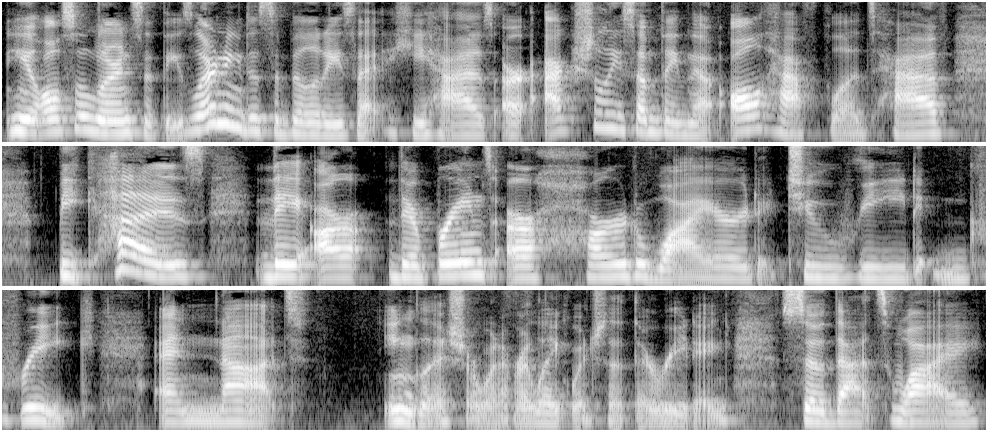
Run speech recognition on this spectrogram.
He also learns that these learning disabilities that he has are actually something that all half-bloods have because they are their brains are hardwired to read Greek and not English or whatever language that they're reading. So that's why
